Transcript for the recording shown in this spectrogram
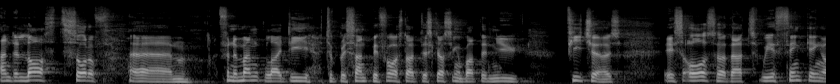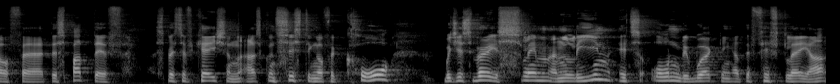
and the last sort of um, fundamental idea to present before I start discussing about the new features is also that we're thinking of uh, the SpatDIF specification as consisting of a core which is very slim and lean. It's only working at the fifth layer.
